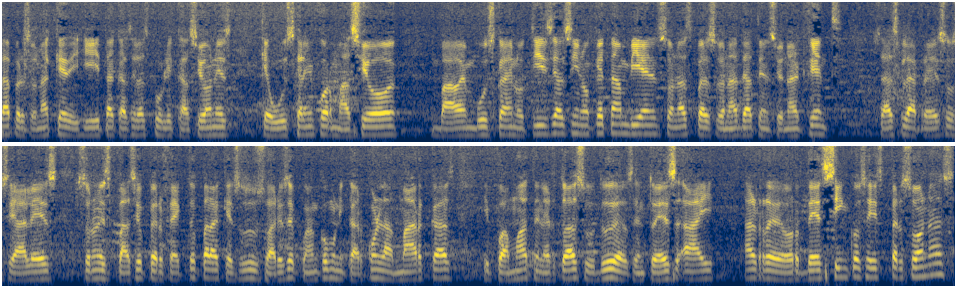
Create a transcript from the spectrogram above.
la persona que digita, que hace las publicaciones, que busca la información, va en busca de noticias, sino que también son las personas de atención al cliente. Sabes que las redes sociales son un espacio perfecto para que esos usuarios se puedan comunicar con las marcas y podamos atender todas sus dudas. Entonces hay alrededor de 5 o 6 personas,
